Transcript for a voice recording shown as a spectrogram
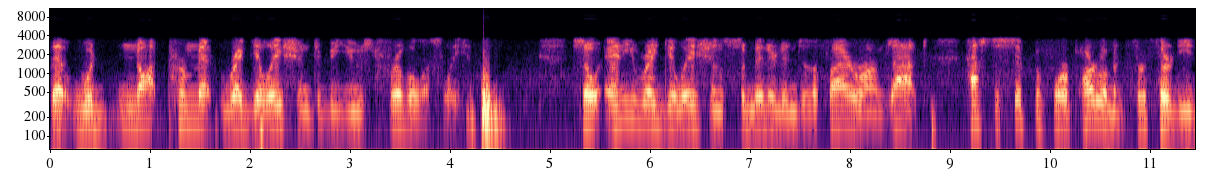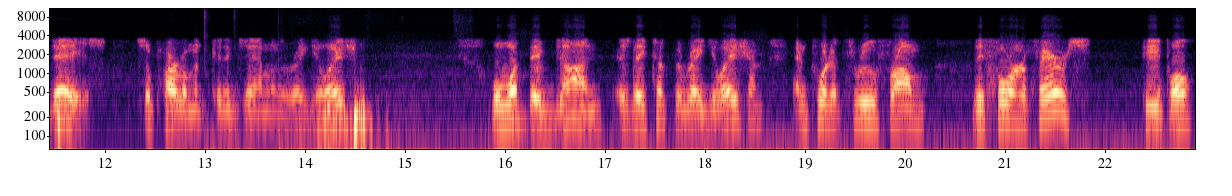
that would not permit regulation to be used frivolously. So any regulation submitted into the Firearms Act has to sit before Parliament for 30 days so Parliament can examine the regulation. Well, what they've done is they took the regulation and put it through from the Foreign Affairs people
